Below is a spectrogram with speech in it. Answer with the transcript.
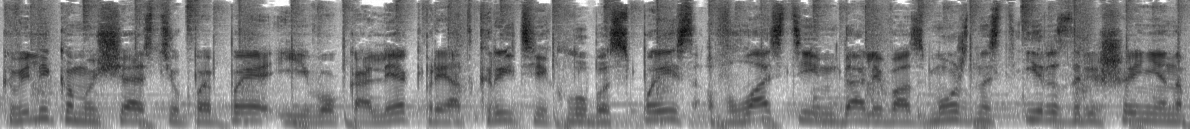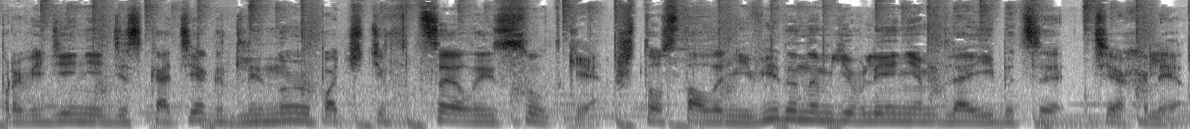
К великому счастью ПП и его коллег при открытии клуба Space власти им дали возможность и разрешение на проведение дискотек длиною почти в целые сутки, что стало невиданным явлением для Ибицы тех лет.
